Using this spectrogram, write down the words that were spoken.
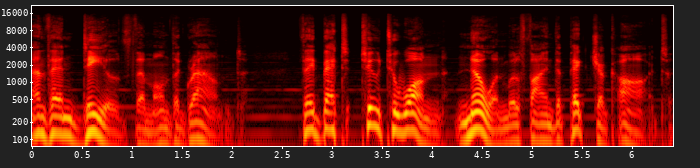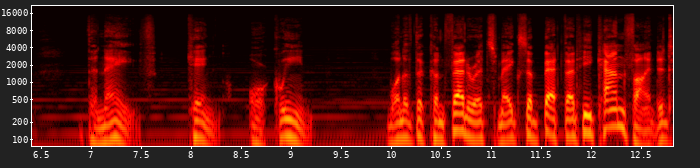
and then deals them on the ground. They bet two to one no one will find the picture card, the knave, king, or queen. One of the confederates makes a bet that he can find it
